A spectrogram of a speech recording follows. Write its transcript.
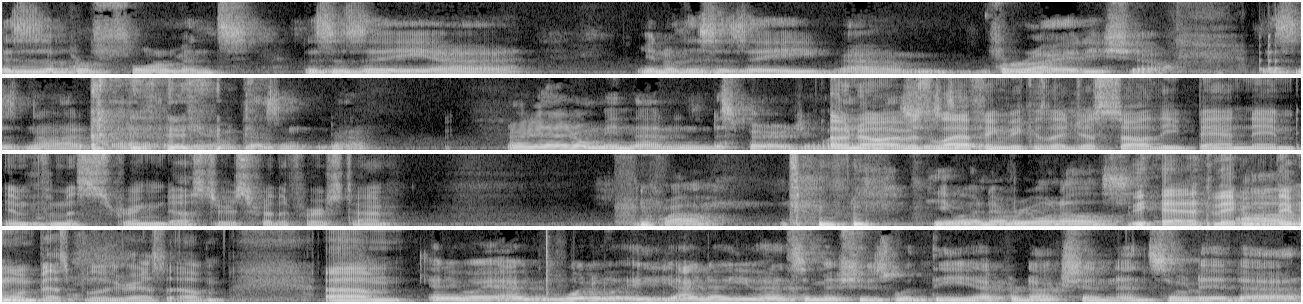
This is a performance. This is a uh, you know this is a um, variety show. This is not uh, you know it doesn't. Uh, I mean, I don't mean that in disparaging. way. Oh no, I was just a- laughing because I just saw the band name Infamous Stringdusters for the first time. wow, you and everyone else. Yeah, they, they Um, won Best Bluegrass album. Um, Anyway, I, what I know you had some issues with the uh, production, and so did uh,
